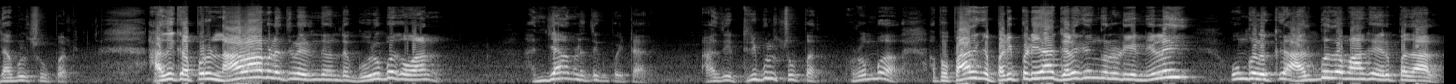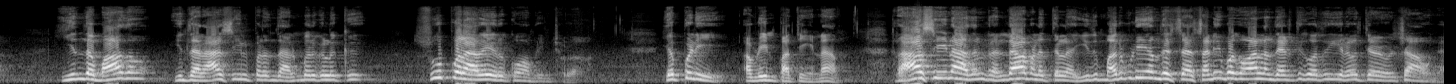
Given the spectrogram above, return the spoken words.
Double super. அதுக்கப்புறம் நாலாம் இடத்துல இருந்து வந்த குரு பகவான் அஞ்சாம் இடத்துக்கு போயிட்டார். அது ட்ரிபிள் சூப்பர் ரொம்ப அப்போ பாருங்கள் படிப்படியாக கிரகங்களுடைய நிலை உங்களுக்கு அற்புதமாக இருப்பதால் இந்த மாதம் இந்த ராசியில் பிறந்த அன்பர்களுக்கு சூப்பராகவே இருக்கும் அப்படின்னு சொல்லலாம். எப்படி அப்படின்னு பார்த்தீங்கன்னா ராசிநாதன் ரெண்டாம் இடத்துல இது மறுபடியும் அந்த ச சனி பகவான் அந்த இடத்துக்கு வர்றதுக்கு இருபத்தேழு வருஷம் ஆகுங்க.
